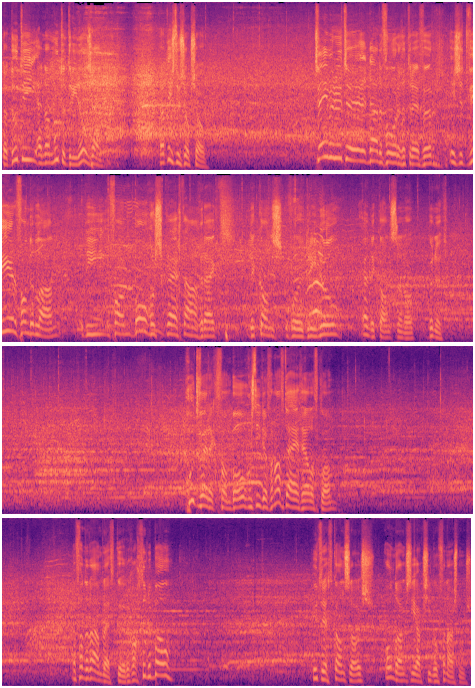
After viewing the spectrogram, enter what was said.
Dat doet hij. En dan moet het 3-0 zijn. Dat is dus ook zo. Twee minuten na de vorige treffer is het weer Van der Laan. Die van Bogers krijgt aangereikt de kans voor 3-0. En de kans dan ook benut. Goed werk van Bogers die er vanaf de eigen helft kwam. En Van der Laan blijft keurig achter de bal. Utrecht kansloos, ondanks die actie nog van Asmus.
